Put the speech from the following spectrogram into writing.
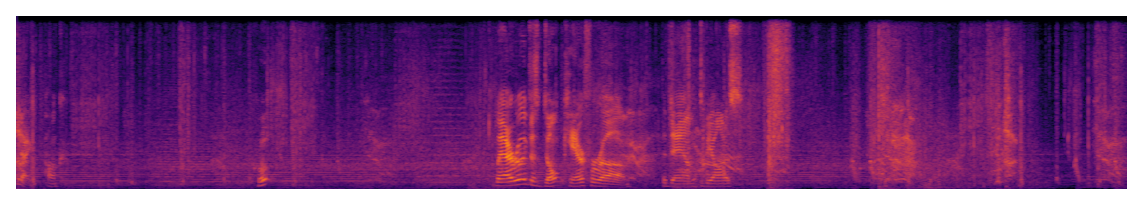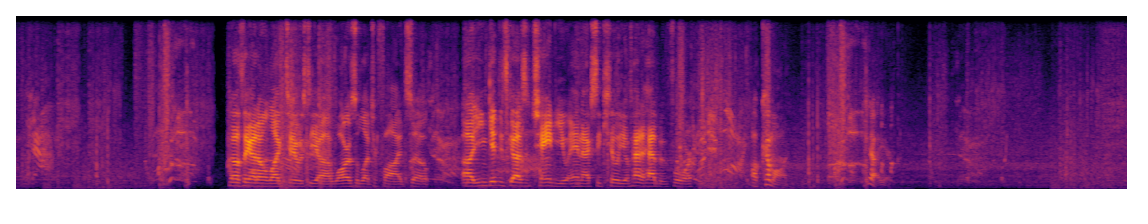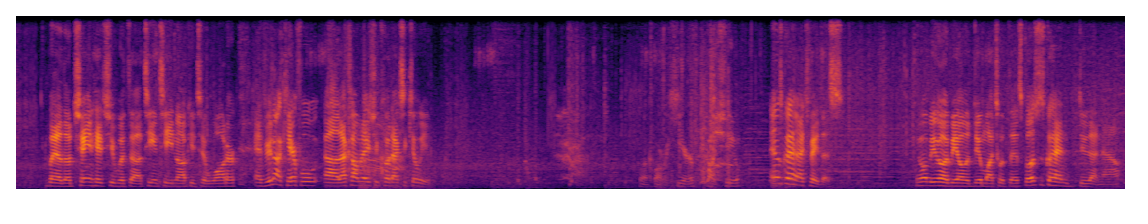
Get out, you punk. Whoop. But I really just don't care for um, the dam, to be honest. Another thing I don't like too is the uh, water's electrified, so uh, you can get these guys to chain you and actually kill you. I've had it happen before. Oh, come on. Get out of here. But yeah, they'll chain hit you with uh, TNT, knock you to the water. And if you're not careful, uh, that combination could actually kill you. I'm gonna come over here, punch you. And let's go ahead and activate this. We won't be really be able to do much with this, but let's just go ahead and do that now.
